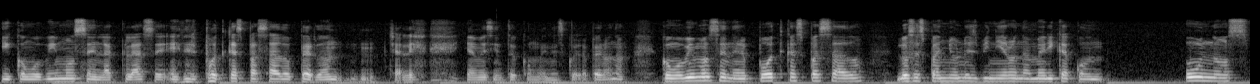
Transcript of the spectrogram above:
Y como vimos en la clase en el podcast pasado perdón chale ya me siento como en escuela pero no. Como vimos en el podcast pasado los españoles vinieron a América con unos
